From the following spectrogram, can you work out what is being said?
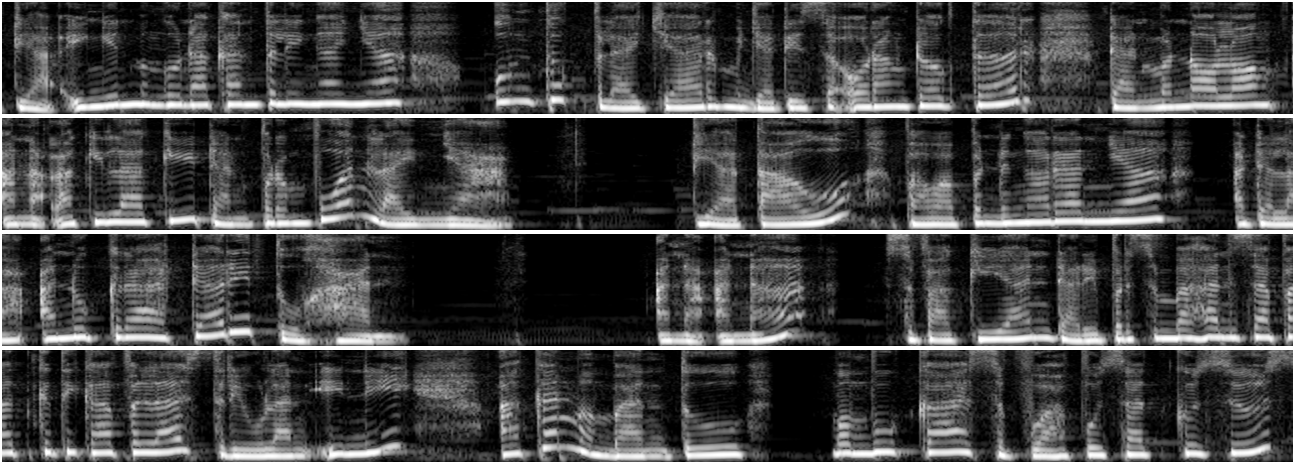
Dia ingin menggunakan telinganya untuk belajar menjadi seorang dokter dan menolong anak laki-laki dan perempuan lainnya. Dia tahu bahwa pendengarannya adalah anugerah dari Tuhan. Anak-anak, sebagian dari persembahan sabat ke-13 triwulan ini akan membantu membuka sebuah pusat khusus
